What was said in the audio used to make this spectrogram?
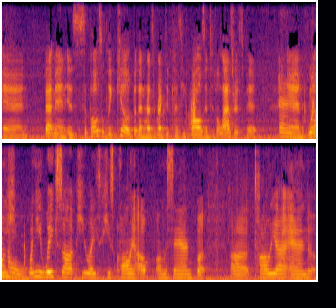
and Batman is supposedly killed, but then resurrected because he falls into the Lazarus pit. and, And we when don't he, when he wakes up, he like he's crawling up on the sand, but uh, Talia and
